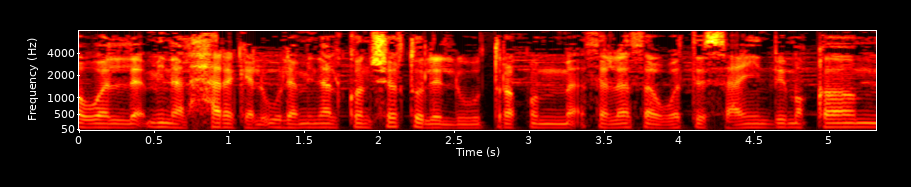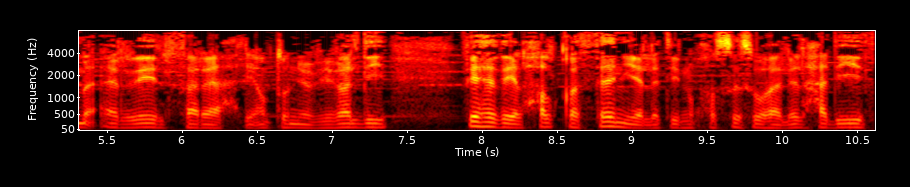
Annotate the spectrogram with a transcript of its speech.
أول من الحركة الأولى من الكونشيرتو للوت رقم 93 بمقام الري الفرح لأنطونيو فيفالدي في هذه الحلقة الثانية التي نخصصها للحديث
